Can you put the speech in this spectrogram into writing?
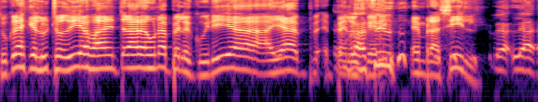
¿Tú crees que Lucho Díaz va a entrar a una peluquería allá Brasil. en Brasil? Le- le-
